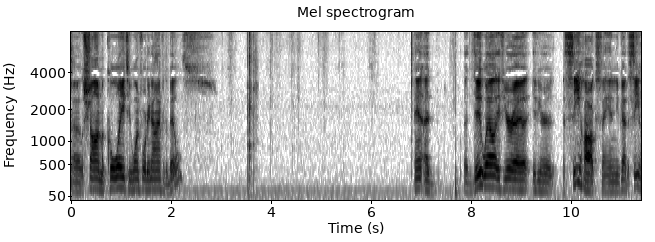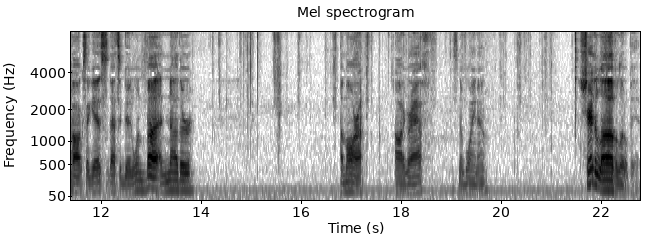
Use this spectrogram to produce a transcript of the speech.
Uh, LeSean McCoy to 149 for the Bills. And a, a do well if you're a if you're a Seahawks fan, and you've got the Seahawks, I guess that's a good one. But another Amara autograph. That's no bueno. Share the love a little bit.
